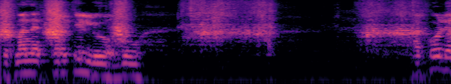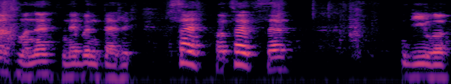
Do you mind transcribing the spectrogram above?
щоб в мене кракелюр був. А колір мене не бентежить. Все, оце все діло.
